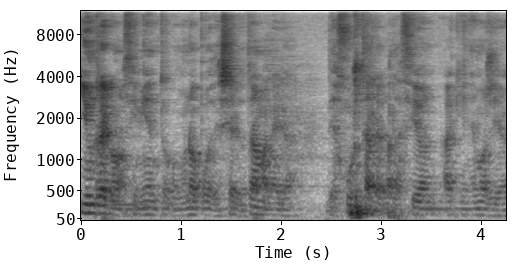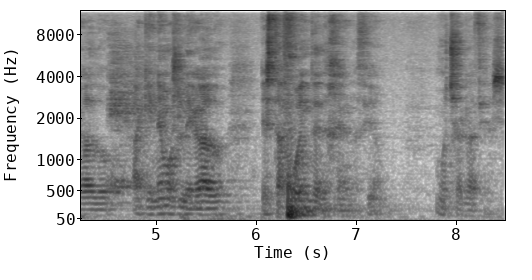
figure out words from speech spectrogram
Y un reconocimiento, como no puede ser de otra manera, de justa reparación a quien hemos llegado, a quien hemos legado esta fuente de generación. Muchas gracias.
